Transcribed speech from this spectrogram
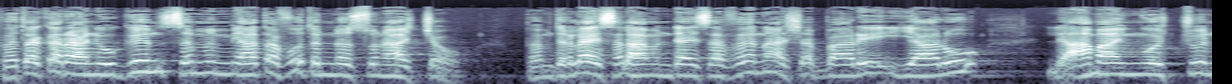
በተቀራኒው ግን ስም የሚያጠፉት እነሱ ናቸው። በምድር ላይ ሰላም እንዳይሰፍን አሸባሪ እያሉ አማኞቹን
